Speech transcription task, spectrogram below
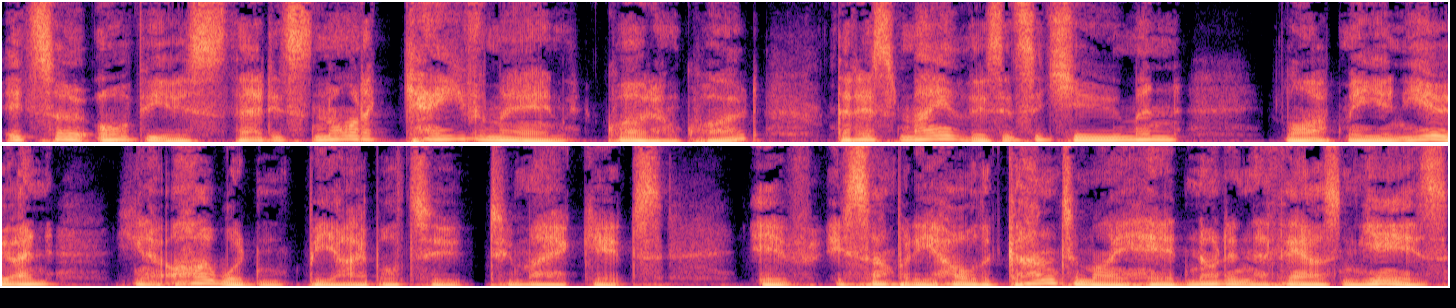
it's so obvious that it's not a caveman, quote unquote, that has made this. It's a human like me and you. And, you know, I wouldn't be able to, to make it if, if somebody hold a gun to my head, not in a thousand years.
